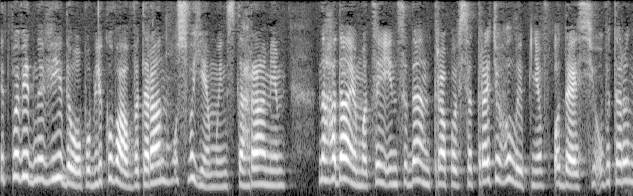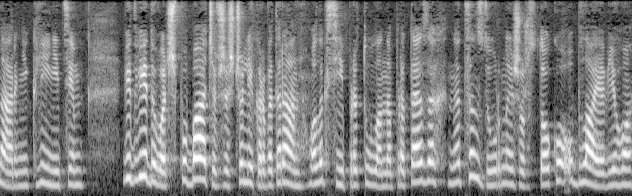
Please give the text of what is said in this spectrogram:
Відповідне відео опублікував ветеран у своєму інстаграмі. Нагадаємо, цей інцидент трапився 3 липня в Одесі у ветеринарній клініці. Відвідувач, побачивши, що лікар-ветеран Олексій Притула на протезах, нецензурно і жорстоко облаяв його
